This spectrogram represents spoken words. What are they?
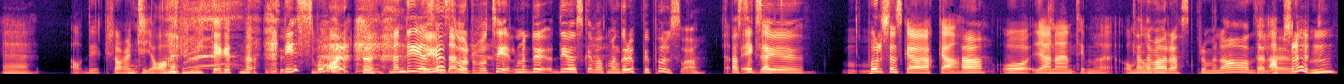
Eh, ja, det klarar inte jag i mitt eget Det är svårt. Men det är, Det är där- svårt att få till, men det, det ska vara att man går upp i puls va? Alltså Exakt. Det, Pulsen ska öka Ja. och gärna en timme om Kan dagen. det vara en rask promenad? Eller? absolut. Mm.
